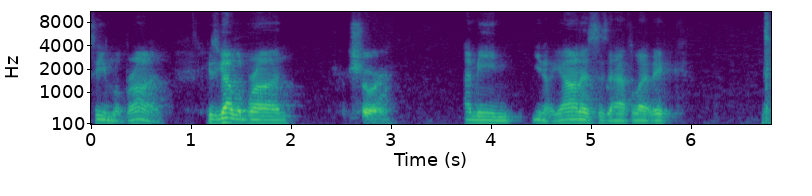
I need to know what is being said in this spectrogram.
Team LeBron. Because you got LeBron. For sure. I mean, you know, Giannis is athletic.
